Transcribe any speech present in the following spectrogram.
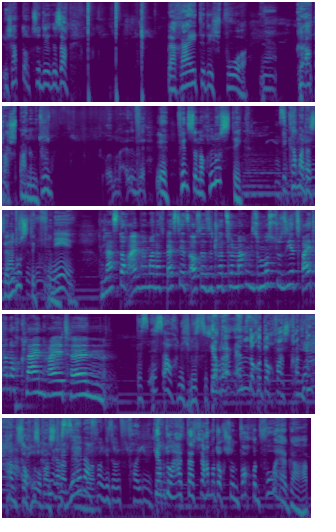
Ich habe doch zu dir gesagt, bereite dich vor. Ja. Körperspannung. Du äh, findest du noch lustig? Wie kann man das denn lustig finden? Nee. Lass doch einfach mal das Beste jetzt aus der Situation machen. Wieso musst du sie jetzt weiter noch klein halten? Das ist auch nicht lustig. Ja, aber da ändere doch was dran. du kannst doch aber nur ich was komme mir dran doch selber ändern. vor wie so ein Vollidiot. Ja, aber du hast das haben wir doch schon Wochen vorher gehabt.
